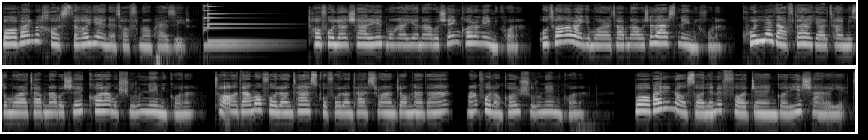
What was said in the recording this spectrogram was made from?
باور به خواسته های انعطاف ناپذیر. تا فلان شرایط مهیا نباشه این کارو نمی‌کنم. اتاقم اگه مرتب نباشه درس نمی‌خونم. کل دفتر اگر تمیز و مرتب نباشه کارم رو شروع نمی‌کنم. تا آدما فلان تسک و فلان تسک رو انجام ندن من فلان کار رو شروع نمی‌کنم. باور ناسالم فاجعه انگاری شرایط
